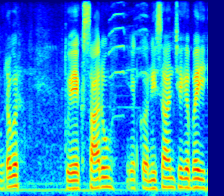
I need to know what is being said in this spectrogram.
બરાબર? તો એક સારું, એક નિશાન છે કે ભાઈ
